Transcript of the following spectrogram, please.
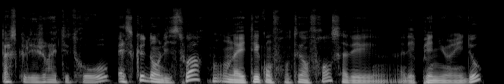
parce que les gens étaient trop hauts. Est-ce que dans l'histoire, on a été confronté en France à des, pénuries d'eau?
